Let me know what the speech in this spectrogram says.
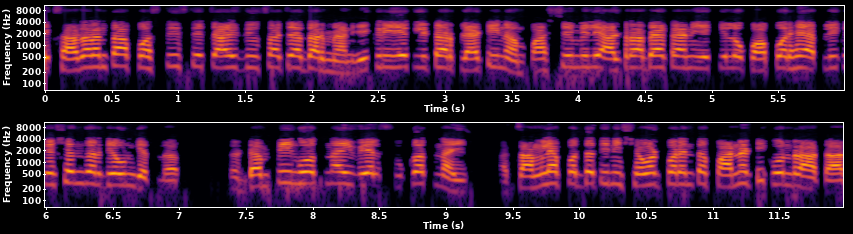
एक साधारणतः पस्तीस ते चाळीस दिवसाच्या दरम्यान एकरी एक लिटर प्लॅटिनम पाचशे मिली अल्ट्राबॅट आणि एक किलो कॉपर हे ॲप्लिकेशन जर देऊन घेतलं तर डम्पिंग होत नाही वेल सुकत नाही. चांगल्या पद्धतीने शेवटपर्यंत पानं टिकून राहतात.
